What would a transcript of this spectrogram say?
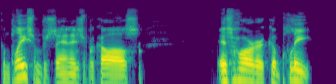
completion percentage because it's harder to complete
